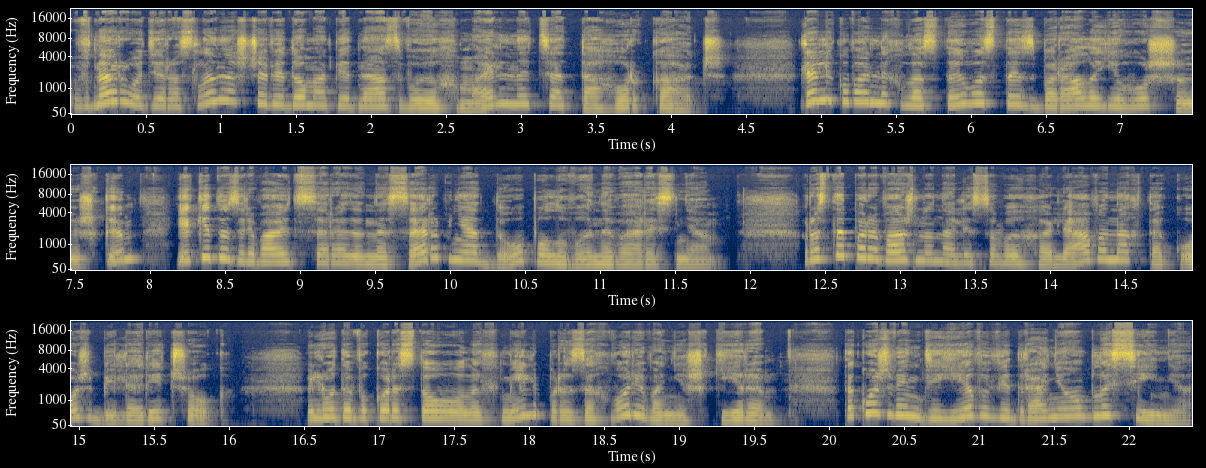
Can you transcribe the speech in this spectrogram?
В народі рослина ще відома під назвою хмельниця та горкач. Для лікувальних властивостей збирали його шишки, які дозрівають з середини серпня до половини вересня. Росте переважно на лісових галявинах, також біля річок. Люди використовували хміль при захворюванні шкіри. Також він дієвий від раннього блесіння.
